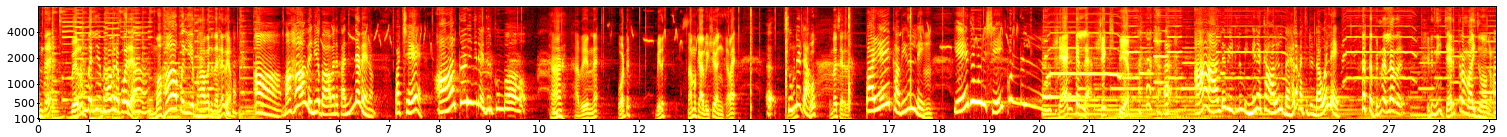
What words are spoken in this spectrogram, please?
എന്ത്? വെറും വലിയ ഭാവന പോരാ. മഹാ വലിയ ഭാവന തന്നെ വേണം. ആ മഹാ വലിയ ഭാവന തന്നെ വേണം. പക്ഷേ ആൾക്കാർ ഇങ്ങനെ എതിർക്കുമ്പോ ആ അത് തന്നെ. പോട്ട് വിട്. നമുക്ക് ആ വിഷയം അങ്ങ് കളയാം. സുഗുണേട്ടാ ഓ എന്താ ചരുത് പഴയ കവികളിലെ ഏതോ ഒരു ഷെയ്ക്ക് ഉണ്ടല്ലോ ഷേക്കല്ല ഷേക്സ്പിയർ. ആ ആളുടെ വീട്ടിലും ഇങ്ങനെയൊക്കെ ആളുകൾ ബഹളം വെച്ചിട്ടുണ്ടാവും അല്ലേ? പിന്നെ അല്ലാതെ ഇടി നീ ചരിത്രം വായിച്ചു നോക്കണം.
